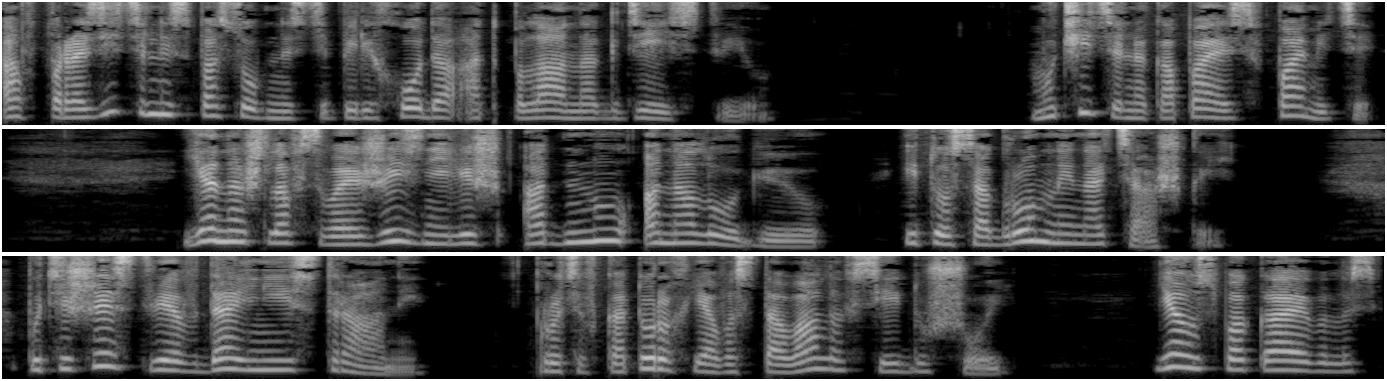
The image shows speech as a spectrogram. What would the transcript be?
а в поразительной способности перехода от плана к действию. Мучительно копаясь в памяти, я нашла в своей жизни лишь одну аналогию, и то с огромной натяжкой. Путешествие в дальние страны, против которых я восставала всей душой. Я успокаивалась,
